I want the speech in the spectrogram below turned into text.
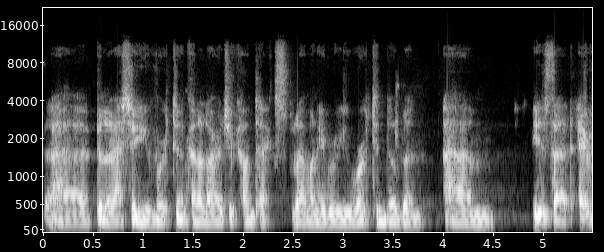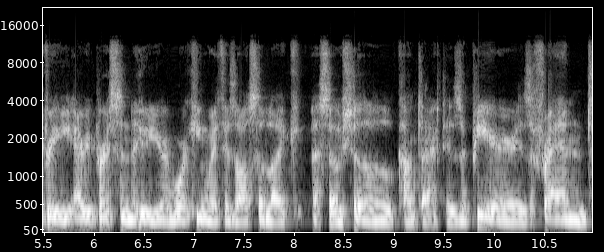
uh, Bill and Esther, you've worked in kind of larger contexts, but I've only really worked in Dublin. Um, is that every every person who you're working with is also like a social contact, is a peer, is a friend,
